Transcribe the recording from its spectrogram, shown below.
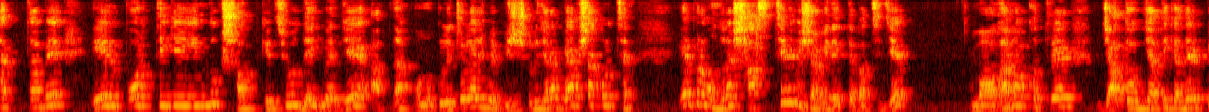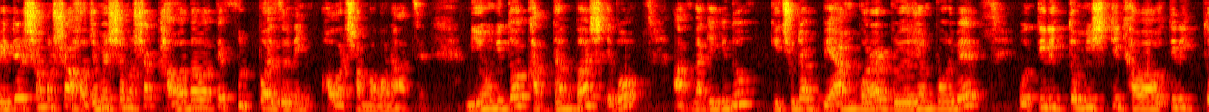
থাকতে হবে। এরপর থেকে কিন্তু সবকিছু দেখবেন যে আপনার অনুকূলে চলে আসবে। বিশেষ করে যারা ব্যবসা করছেন। এরপর বন্ধুরা, স্বাস্থ্যের বিষয়ে আমি দেখতে পাচ্ছি যে মঘা নক্ষত্রের জাতক জাতিকাদের পেটের সমস্যা, হজমের সমস্যা খাওয়া দাওয়াতে ফুড পয়জনিং হওয়ার সম্ভাবনা আছে। নিয়মিত খাদ্যাভ্যাস এবং আপনাকে কিন্তু কিছুটা ব্যায়াম করার প্রয়োজন পড়বে। অতিরিক্ত মিষ্টি খাওয়া, অতিরিক্ত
